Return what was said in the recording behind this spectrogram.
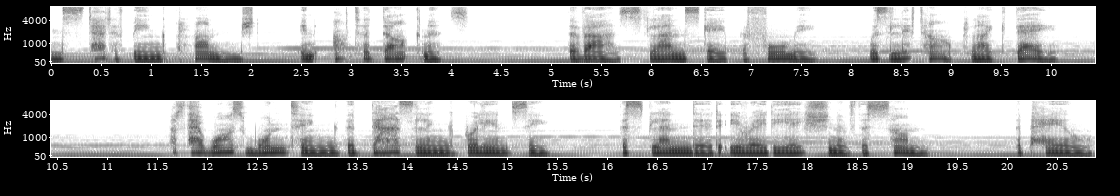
instead of being plunged in utter darkness? The vast landscape before me was lit up like day. But there was wanting the dazzling brilliancy the splendid irradiation of the sun, the pale,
